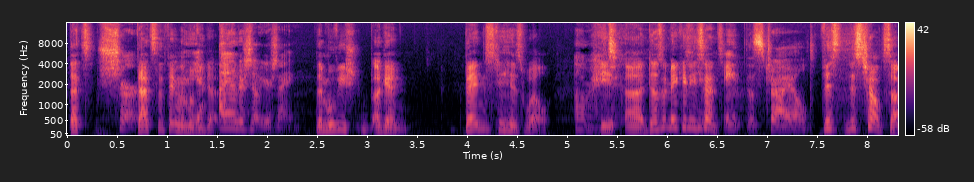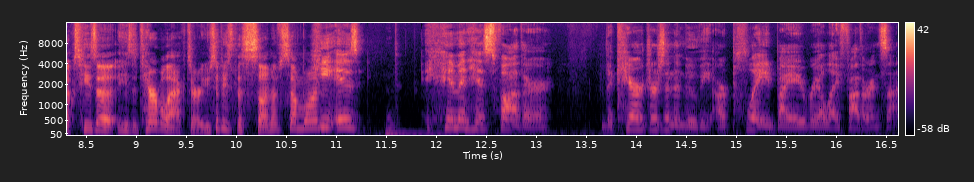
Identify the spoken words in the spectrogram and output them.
That's Sure. that's the thing the movie yeah, does. I understand what you're saying. The movie again bends to his will. All right. It uh, doesn't make any You sense. Ate this child. This this child sucks. He's a he's a terrible actor. You said he's the son of someone. He is him and his father, the characters in the movie are played by a real life father and son.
